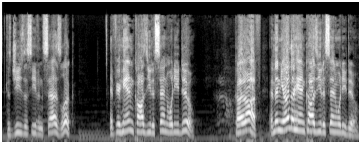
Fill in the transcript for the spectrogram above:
Because Jesus even says, look, if your hand causes you to sin, what do you do? Cut it, Cut it off. And then your other hand causes you to sin, what do you do?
